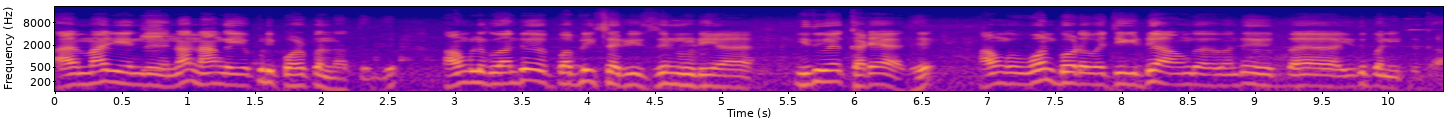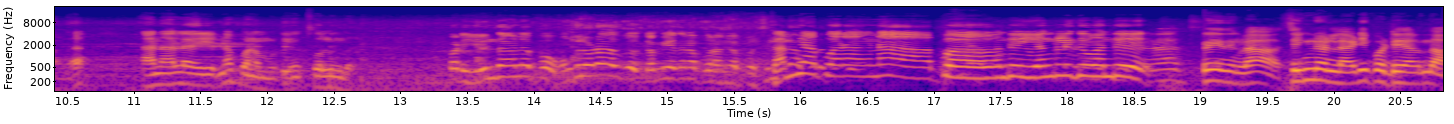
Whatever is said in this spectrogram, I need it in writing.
அது மாதிரி இருந்ததுன்னா நாங்கள் எப்படி குழப்பம் நடத்துறது? அவங்களுக்கு வந்து பப்ளிக் சர்வீஸினுடைய இதுவே கிடையாது. அவங்க ஓன் போர்டை வச்சுக்கிட்டு அவங்க வந்து ப- இது பண்ணிட்டு இருக்காங்க. அதனால் என்ன பண்ண முடியும்? சொல்லுங்கள் பட் இருந்தாலும் இப்போ உங்களோட கம்மியாக தானே போகிறாங்க இப்போ கம்மியாக போகிறாங்கன்னா அப்போ வந்து எங்களுக்கு வந்து புரியுதுங்களா? சிக்னலில் அடிபட்டு இறந்தா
